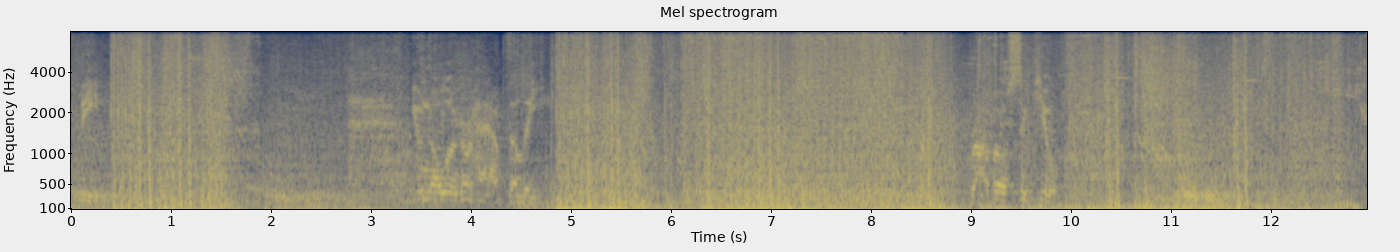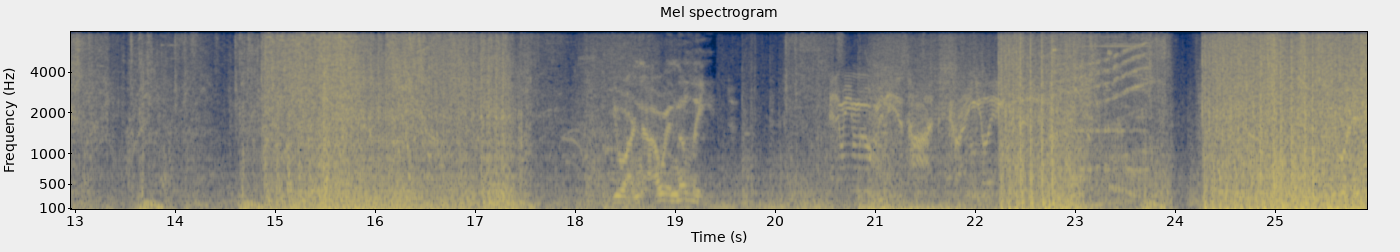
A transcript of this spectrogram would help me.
B. You no longer have the lead. Bravo secure. You are now in the lead. Enemy movement is hot. Triangulating position. UAV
